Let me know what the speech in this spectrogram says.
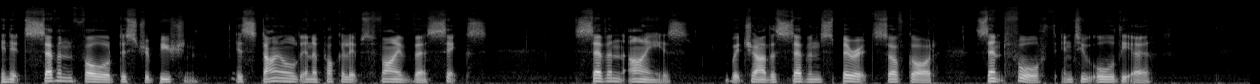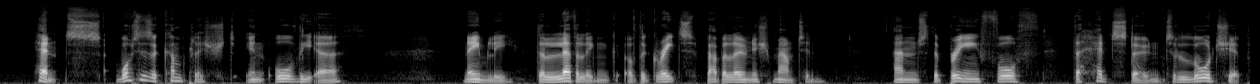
in its sevenfold distribution is styled in Apocalypse 5 verse 6 seven eyes which are the seven spirits of God sent forth into all the earth. Hence what is accomplished in all the earth namely the levelling of the great Babylonish mountain, and the bringing forth the headstone to lordship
